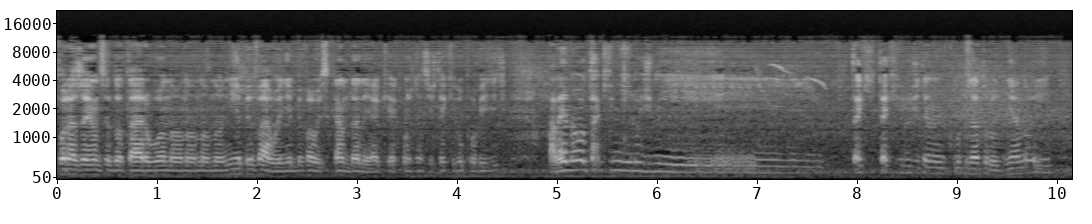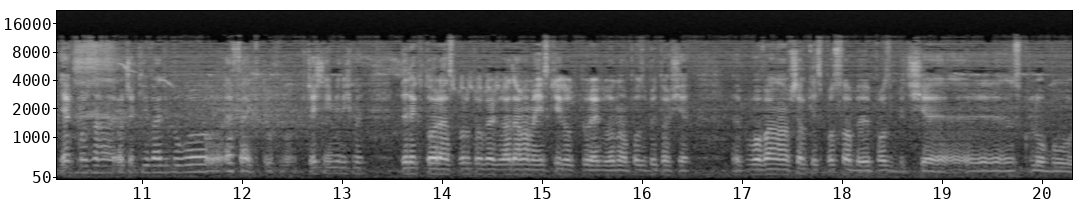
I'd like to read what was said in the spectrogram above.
porażające dotarło, no, no, no, no niebywały, niebywały skandal, jak, jak można coś takiego powiedzieć, ale no takimi ludźmi, takich, takich ludzi ten klub zatrudnia, no i jak można oczekiwać było efektów. No. Wcześniej mieliśmy dyrektora sportowego Adama Mańskiego, którego no, pozbyto się, próbowano na wszelkie sposoby pozbyć się e, z klubu,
